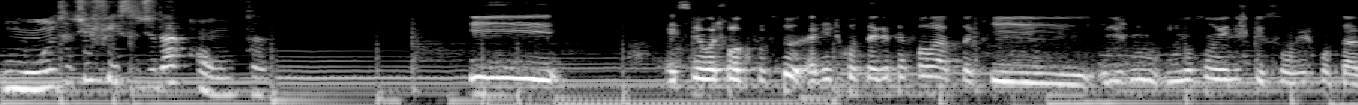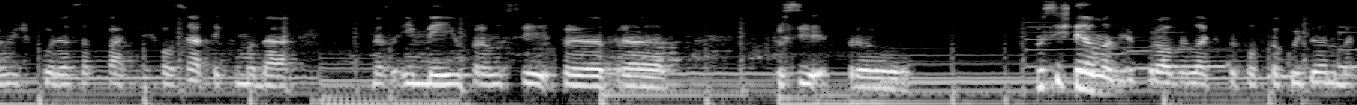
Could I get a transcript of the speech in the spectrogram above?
muito difícil de dar conta. E esse negócio de falar com o professor, a gente consegue até falar, só que eles não, não são eles que são responsáveis por essa parte. Eles falam assim, ah, tem que mandar e-mail para você, para pro sistema de provas lá que o pessoal fica cuidando, mas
